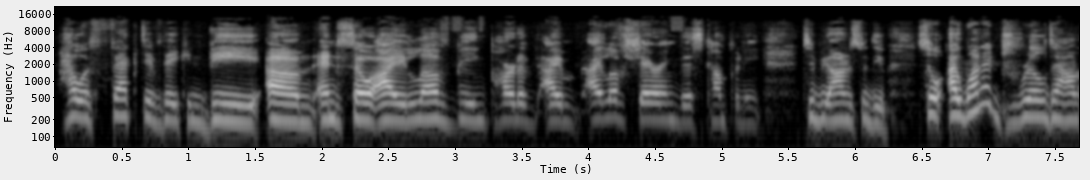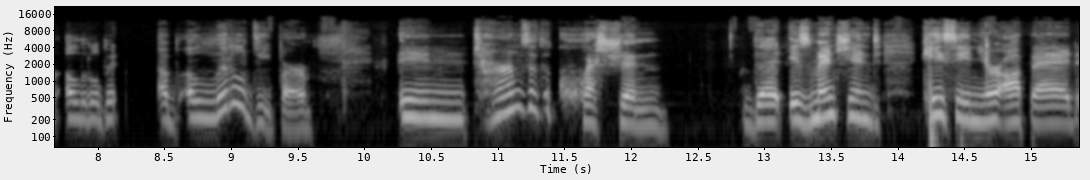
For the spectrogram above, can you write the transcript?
how effective they can be. Um, and so I love being part of. I I love sharing this company. To be honest with you, so I want to drill down a little bit, a, a little deeper, in terms of the question that is mentioned, Casey, in your op-ed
